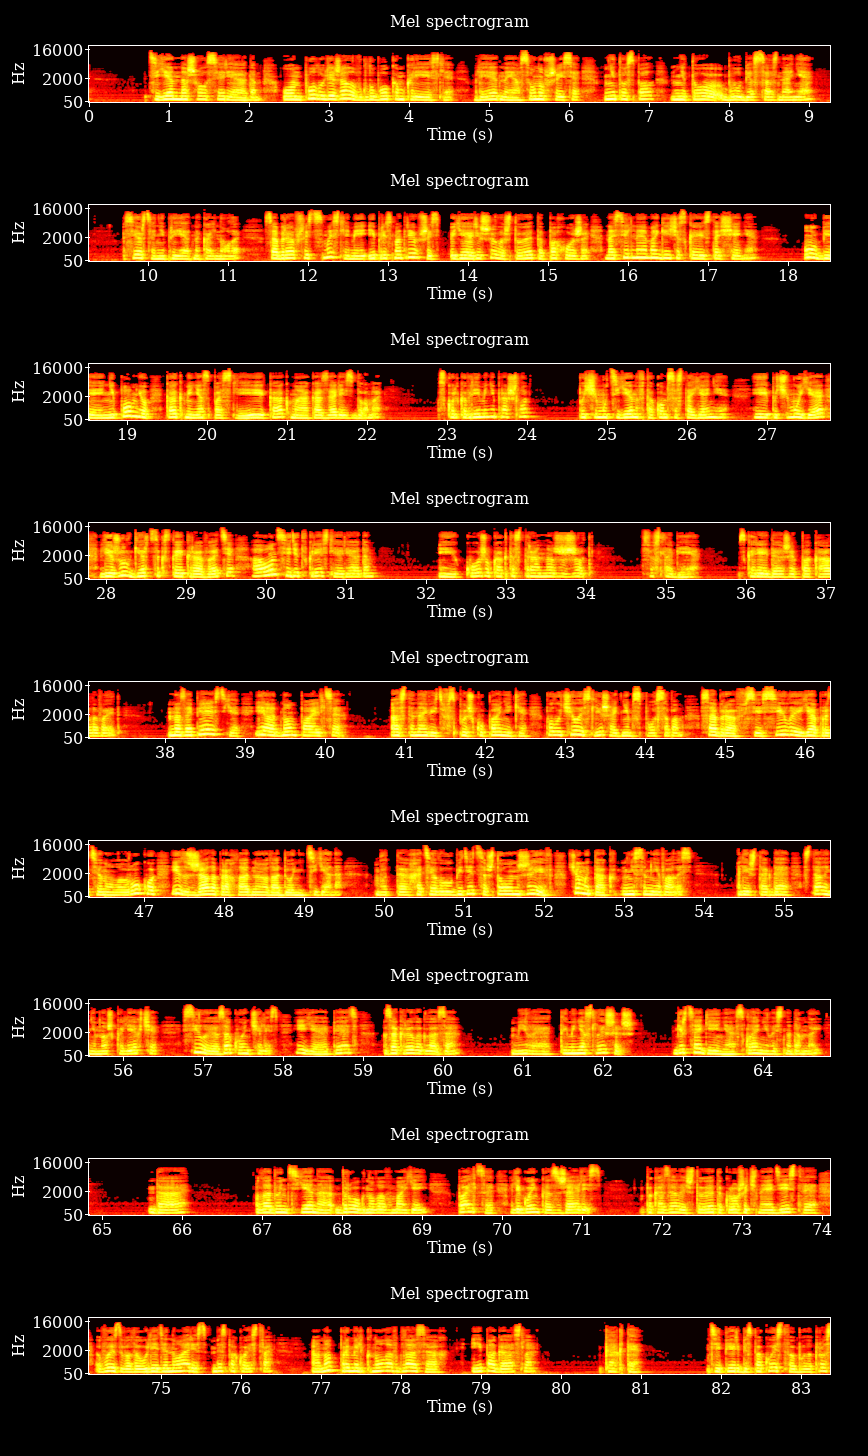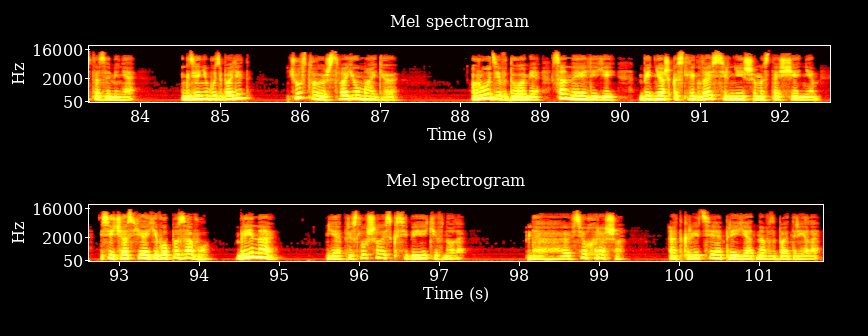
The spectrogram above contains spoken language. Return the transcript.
Тьен нашелся рядом. Он полулежал в глубоком кресле, бледный, осунувшийся. Не то спал, не то был без сознания. Сердце неприятно кольнуло. Собравшись с мыслями и присмотревшись, я решила, что это похоже на сильное магическое истощение. Убей, не помню, как меня спасли и как мы оказались дома. Сколько времени прошло? Почему Тьен в таком состоянии? И почему я лежу в герцогской кровати, а он сидит в кресле рядом? И кожу как-то странно жжет. Все слабее. Скорее даже покалывает — на запястье и одном пальце. Остановить вспышку паники получилось лишь одним способом. Собрав все силы, я протянула руку и сжала прохладную ладонь Тьяна. Будто хотела убедиться, что он жив, в чем и так не сомневалась. Лишь тогда стало немножко легче, силы закончились, и я опять закрыла глаза. «Милая, ты меня слышишь?» Герцогиня склонилась надо мной. «Да», Ладонь Тьена дрогнула в моей, пальцы легонько сжались. Показалось, что это крошечное действие вызвало у леди Нуарис беспокойство. Оно промелькнуло в глазах и погасло. «Как ты?» Теперь беспокойство было просто за меня. «Где-нибудь болит? Чувствуешь свою магию?» Руди в доме, с Анелией. Бедняжка слегла с сильнейшим истощением. Сейчас я его позову. «Брина!» Я прислушалась к себе и кивнула. «Да, все хорошо. Открытие приятно взбодрило.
